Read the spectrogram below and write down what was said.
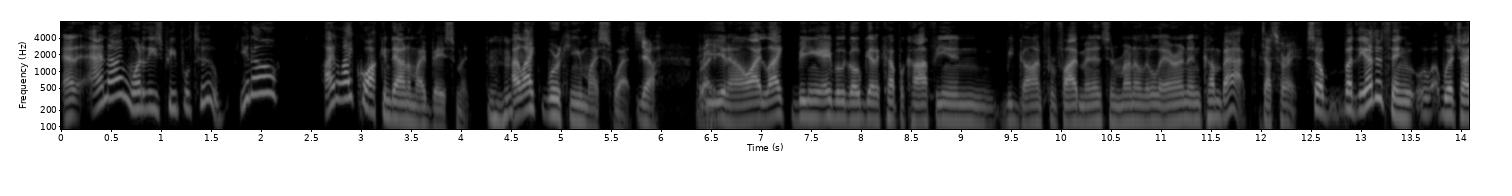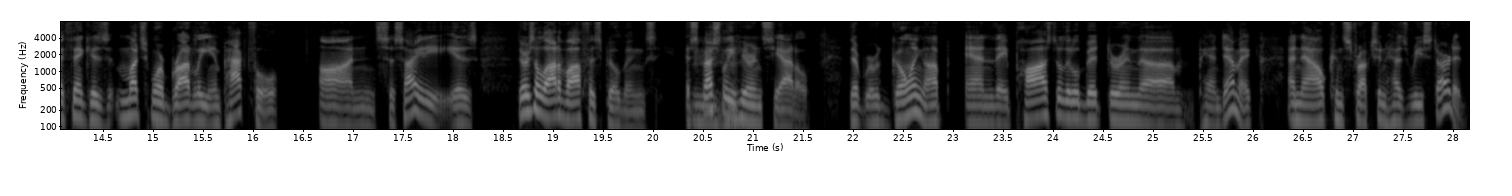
and and I'm one of these people too. You know, I like walking down in my basement. Mhm. I like working in my sweats. Yeah. Right. You know, I like being able to go get a cup of coffee and be gone for five minutes and run a little errand and come back. That's right. So, but the other thing, which I think is much more broadly impactful on society, is there's a lot of office buildings, especially Mhm. here in Seattle, that were going up and they paused a little bit during the um, pandemic, and now construction has restarted.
